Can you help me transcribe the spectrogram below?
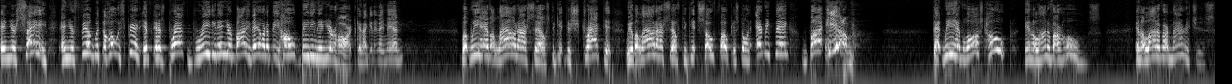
and you're saved and you're filled with the Holy Spirit, if there's breath breathing in your body, there ought to be hope beating in your heart. Can I get an amen? But we have allowed ourselves to get distracted. We have allowed ourselves to get so focused on everything but Him that we have lost hope in a lot of our homes, in a lot of our marriages,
